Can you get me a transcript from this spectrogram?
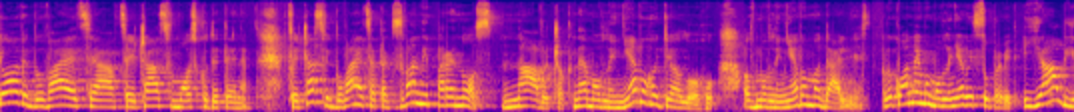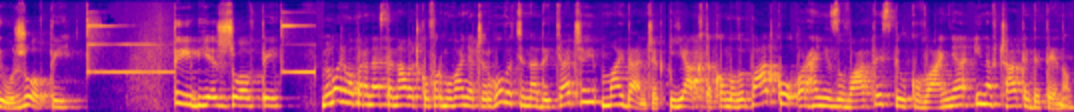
Що відбувається в цей час в мозку дитини? В цей час відбувається так званий перенос навичок немовленнєвого діалогу в мовленнєву модальність. Виконуємо мовленнєвий супровід. Я б'ю жовтий. Ти б'єш жовтий. Ми можемо перенести навичку формування черговості на дитячий майданчик. Як в такому випадку організувати спілкування і навчати дитину?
